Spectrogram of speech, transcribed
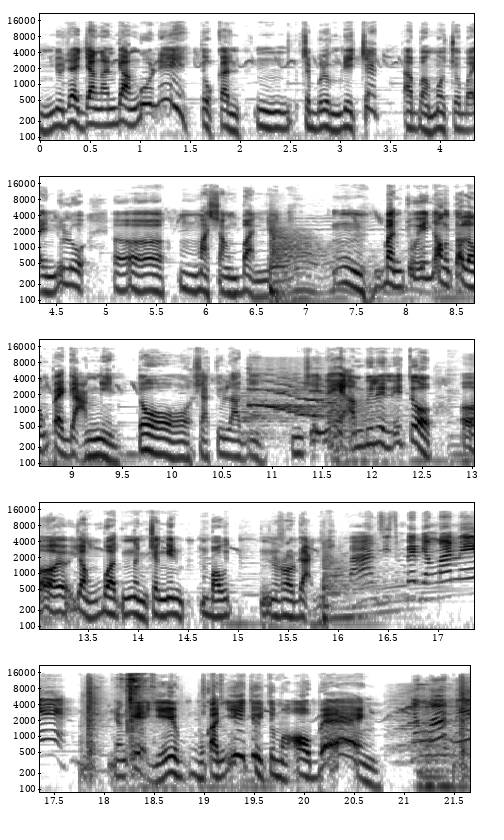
Udah jangan ganggu nih. Tuh kan hmm, sebelum dicet, abang mau cobain dulu eh, masang bannya. Hmm, bantuin dong tolong pegangin. Tuh satu lagi. Sini ambilin itu eh, yang buat ngencengin baut rodanya. Apaan sih? Yang eh, ye, bukan itu, itu mah obeng. Yang mana?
